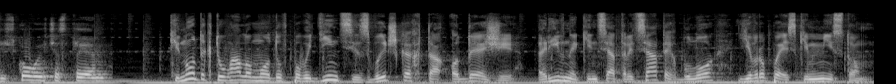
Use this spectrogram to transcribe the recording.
військових частин. Кіно диктувало моду в поведінці, звичках та одежі. Рівне кінця 30-х було європейським містом.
